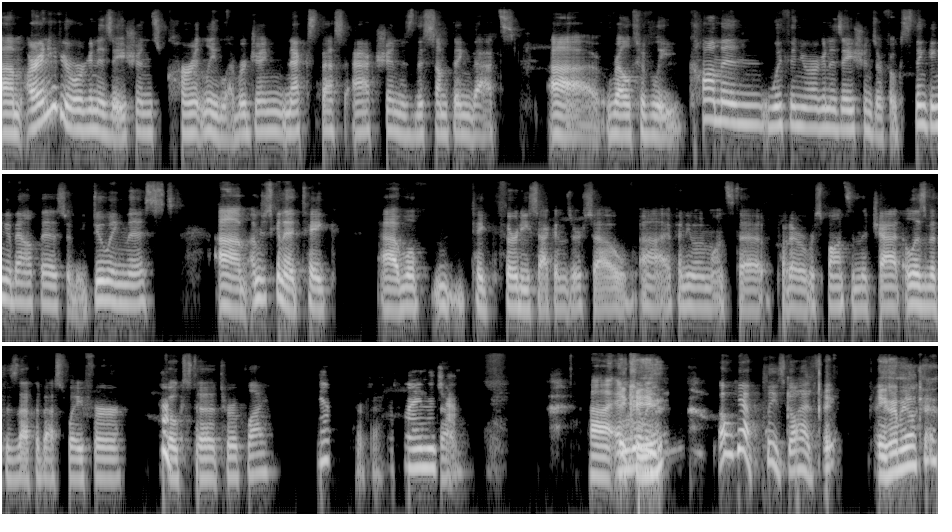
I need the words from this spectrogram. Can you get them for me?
um, are any of your organizations currently leveraging next best action? Is this something that's uh, relatively common within your organizations? Are folks thinking about this? Are they doing this? Um, I'm just going to take, uh, we'll take 30 seconds or so uh, if anyone wants to put a response in the chat. Elizabeth, is that the best way for sure. folks to, to reply? Yep. Perfect. Reply in the so, chat. Uh, and hey, really, you, oh yeah, please go ahead. Hey, can you hear me okay?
